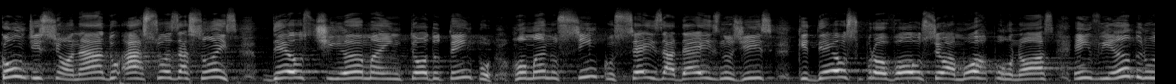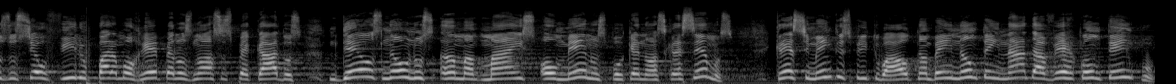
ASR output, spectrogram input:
condicionado às suas ações. Deus te ama em todo tempo. Romanos 5, 6 a 10 nos diz que Deus provou o seu amor por nós, enviando-nos o seu Filho para morrer pelos nossos pecados. Deus não nos ama mais ou menos porque nós crescemos. Crescimento espiritual também não tem nada a ver com o tempo.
